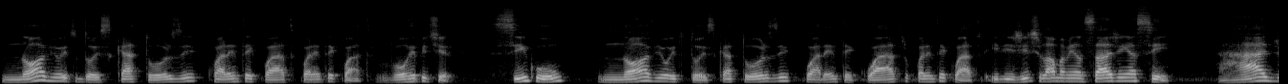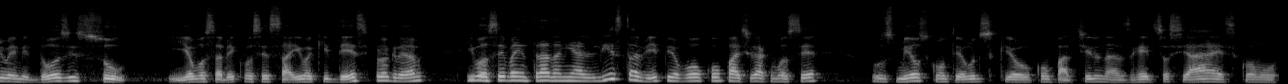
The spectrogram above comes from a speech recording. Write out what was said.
982 14 44 44. Vou repetir. 51 982 14 44 44 e digite lá uma mensagem assim: Rádio M12 Sul. E eu vou saber que você saiu aqui desse programa e você vai entrar na minha lista VIP. Eu vou compartilhar com você os meus conteúdos que eu compartilho nas redes sociais, como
